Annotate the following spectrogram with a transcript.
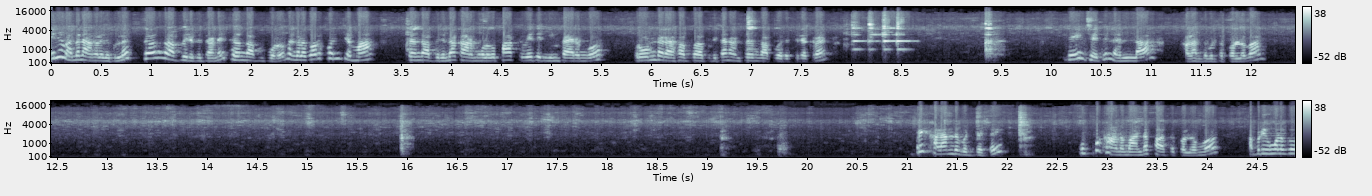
இனி வந்து நாங்கள் இதுக்குள்ள தேங்காப்பு இருக்கு தானே தேங்காப்பு போடுவோம். எங்களுக்கு ஒரு கொஞ்சமா தேங்காப்பு இருந்தா காணும். உங்களுக்கு பார்க்கவே தெரியும் பாருங்க. ஒரு ரகப்பு அப்படித்தான் நான் தேங்காப்பு எடுத்திருக்கிறேன். இதையும் சேர்த்து நல்லா கலந்து விட்டு கொள்ளுவேன் இப்படி கலந்து விட்டுட்டு உப்பு காணுமாண்ட பார்த்துக்கொள்ளுங்க. அப்படி உங்களுக்கு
